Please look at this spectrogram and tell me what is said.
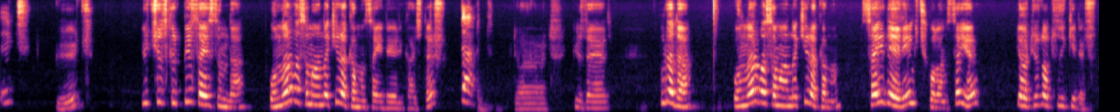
3. 3. 341 sayısında onlar basamağındaki rakamın sayı değeri kaçtır? 4. 4. Güzel. Burada onlar basamağındaki rakamın sayı değeri en küçük olan sayı 432'dir.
